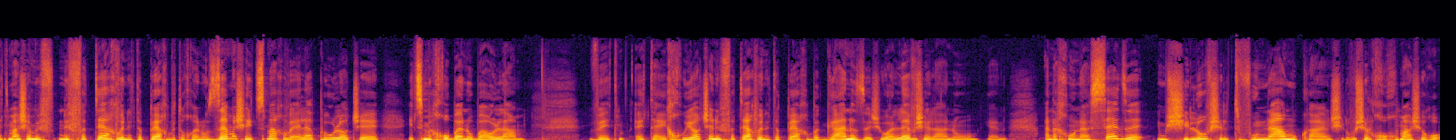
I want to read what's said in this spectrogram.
את מה שנפתח ונטפח בתוכנו, זה מה שיצמח, ואלה הפעולות שיצמחו בנו בעולם. ואת האיכויות שנפתח ונטפח בגן הזה, שהוא הלב שלנו, כן, אנחנו נעשה את זה עם שילוב של תבונה עמוקה, שילוב של חוכמה, שרוא,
